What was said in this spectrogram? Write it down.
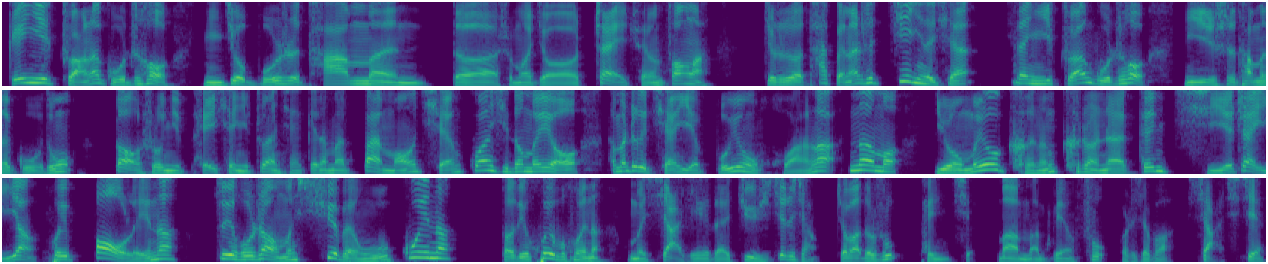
给你转了股之后，你就不是他们的什么叫债权方了，就是说他本来是借你的钱，现在你转股之后，你是他们的股东，到时候你赔钱你赚钱跟他们半毛钱关系都没有，他们这个钱也不用还了。那么有没有可能可转债跟企业债一样会爆雷呢？最后让我们血本无归呢？到底会不会呢？我们下节再继续接着讲。教爸读书陪你一起慢慢变富，我是教爸，下期见。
